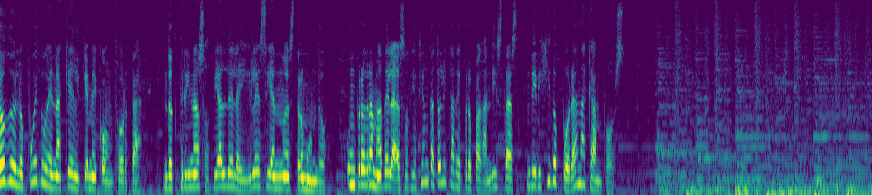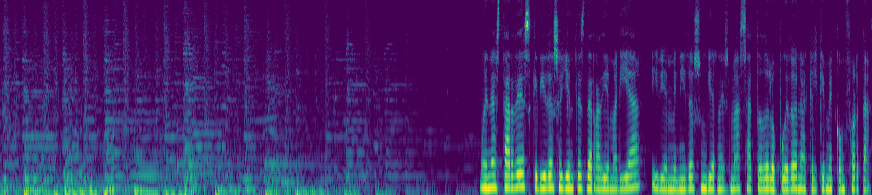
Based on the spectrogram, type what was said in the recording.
Todo lo puedo en aquel que me conforta. Doctrina Social de la Iglesia en nuestro mundo. Un programa de la Asociación Católica de Propagandistas dirigido por Ana Campos. Buenas tardes, queridos oyentes de Radio María, y bienvenidos un viernes más a Todo lo Puedo en aquel que me conforta,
